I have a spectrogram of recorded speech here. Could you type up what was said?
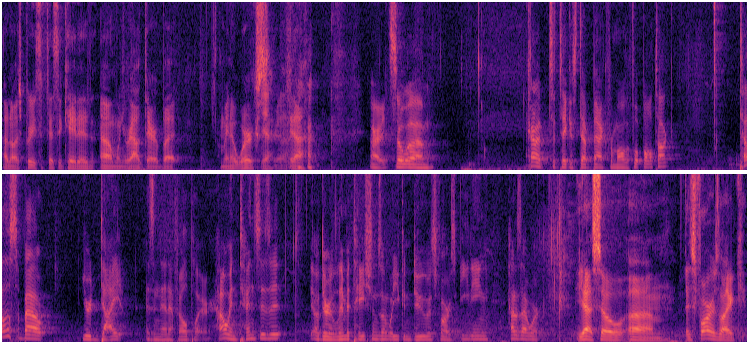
I don't know, it's pretty sophisticated um, when you're out there, but I mean, it works. Yeah. Yeah. All right. So, um, kind of to take a step back from all the football talk, tell us about your diet as an NFL player. How intense is it? Are there limitations on what you can do as far as eating? How does that work? Yeah, so um, as far as like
